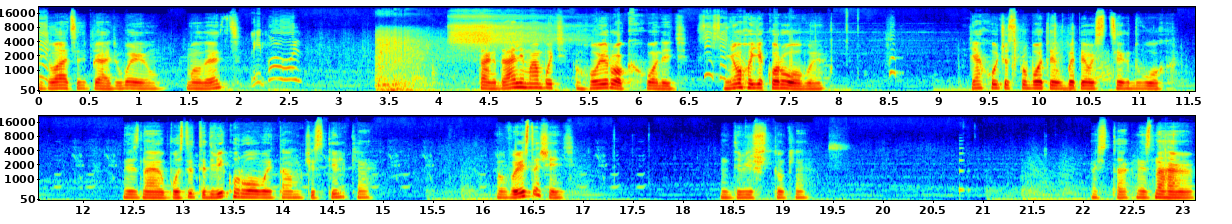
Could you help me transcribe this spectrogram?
Du 25, вбив. Молодець. Так, далі, мабуть, гойрок ходить. В нього є корови. Я хочу спробувати вбити ось цих двох. Не знаю, пустити дві корови там чи скільки. Вистачить? Дві штуки. Ось так, не знаю.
